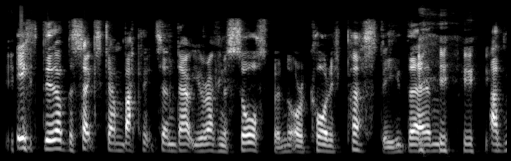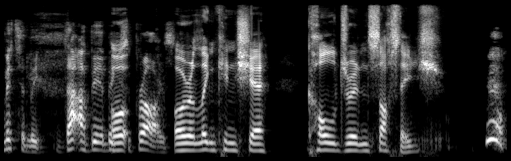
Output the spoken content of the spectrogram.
if they had the sex scan back and it turned out you're having a saucepan or a Cornish pasty, then admittedly, that'd be a big Or- surprise. Or a Lincolnshire cauldron sausage. Yeah.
